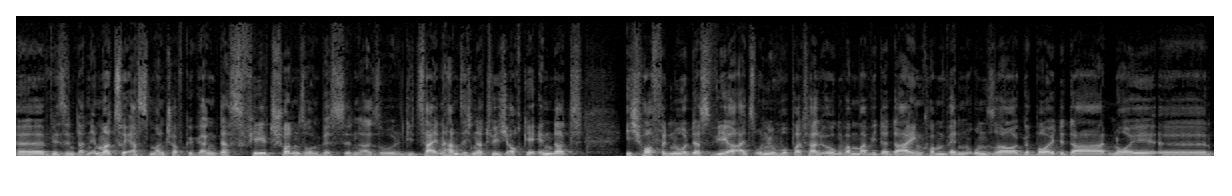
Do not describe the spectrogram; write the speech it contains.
äh, wir sind dann immer zur ersten Mannschaft gegangen. Das fehlt schon so ein bisschen. Also die Zeiten haben sich natürlich auch geändert. Ich hoffe nur, dass wir als Union Wuppertal irgendwann mal wieder dahin kommen, wenn unser Gebäude da neu äh,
